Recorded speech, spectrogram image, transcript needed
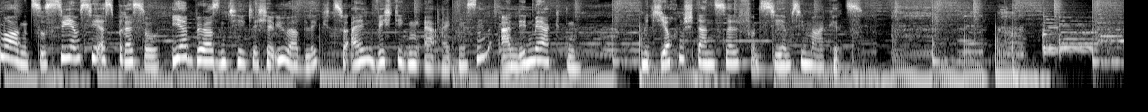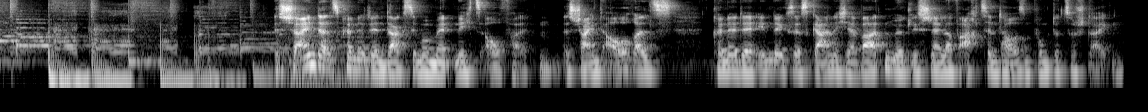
Morgen zu CMC Espresso, Ihr börsentäglicher Überblick zu allen wichtigen Ereignissen an den Märkten. Mit Jochen Stanzel von CMC Markets. Es scheint, als könne den DAX im Moment nichts aufhalten. Es scheint auch, als könne der Index es gar nicht erwarten, möglichst schnell auf 18.000 Punkte zu steigen.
